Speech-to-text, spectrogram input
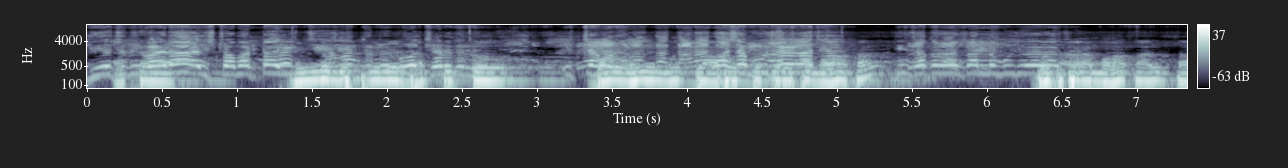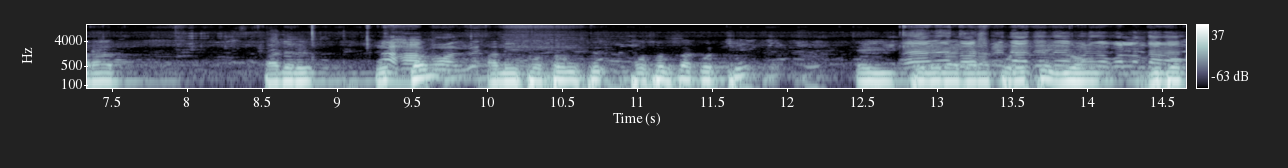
দিয়ে চুদির ভাইরা স্টপারটা ইচ্ছি হিন্দু দুটো গোল ছেড়ে দিল ইচ্ছা করে পয়সা বুঝ হয়ে গেছে মহাকাল তিন সতেরো একান্ন বুঝ হয়ে গেছে তারা মহাকাল তারা তাদের উদ্যম আমি প্রশংসা প্রশংসা করছি এই ছেলেরা যারা করেছে ইয়ং যুবক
